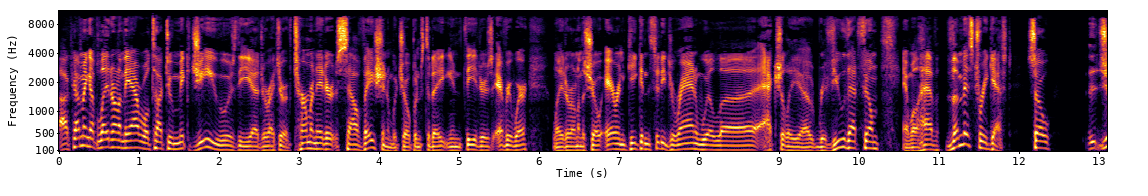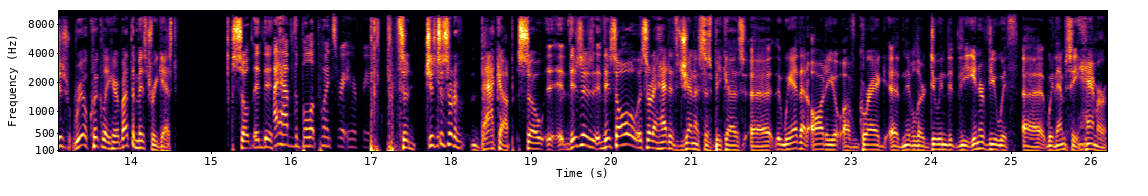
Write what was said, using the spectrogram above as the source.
Uh, coming up later on in the hour, we'll talk to McG, who is the uh, director of Terminator Salvation, which opens today in theaters everywhere. Later on in the show, Aaron Geek in the City Duran will uh, actually uh, review that film, and we'll have the mystery guest. So, uh, just real quickly here about the mystery guest. So, the, the, I have the bullet points right here for you. so just to sort of back up, so uh, this is this all sort of had its genesis because uh, we had that audio of Greg uh, Nibler doing the, the interview with uh, with MC Hammer,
